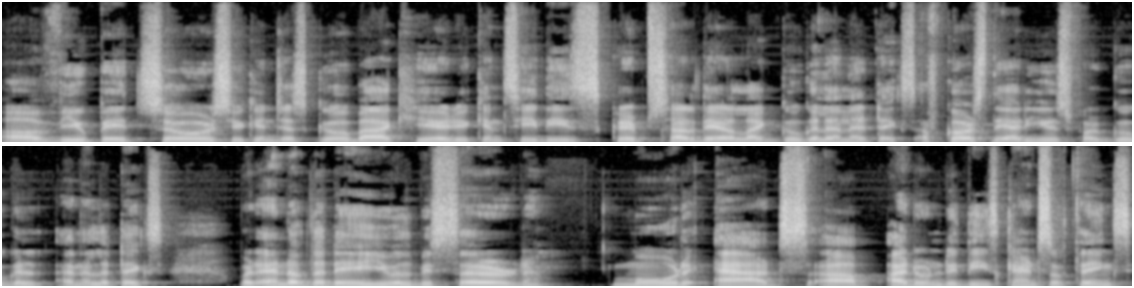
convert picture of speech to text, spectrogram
uh, view page source, you can just go back here. You can see these scripts are there like Google Analytics. Of course, they are used for Google Analytics, but end of the day, you will be served more ads. Uh, I don't do these kinds of things,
